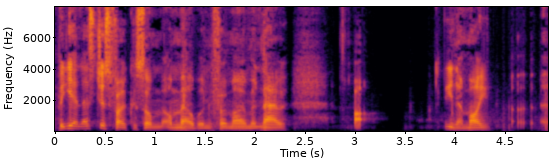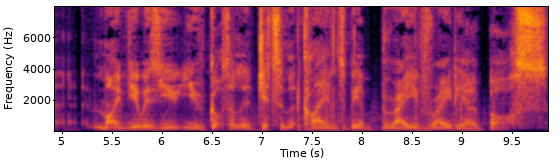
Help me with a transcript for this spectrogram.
But yeah, let's just focus on, on Melbourne for a moment. Now, you know, my uh, my view is you you've got a legitimate claim to be a brave radio boss.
